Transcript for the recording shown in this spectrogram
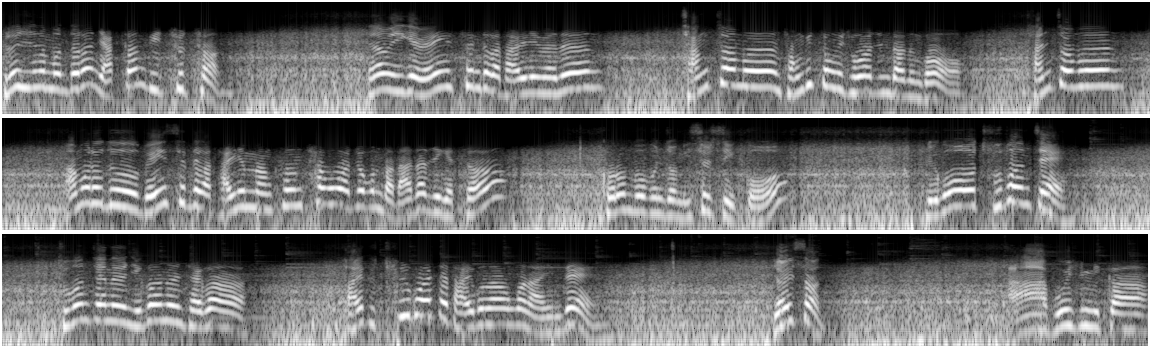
그러시는 분들은 약간 비추천. 왜냐면 이게 메인 스탠드가 달리면은 장점은 정비성이 좋아진다는 거. 단점은 아무래도 메인 스탠드가 달린 만큼 차고가 조금 더 낮아지겠죠? 그런 부분 좀 있을 수 있고. 그리고 두 번째. 두 번째는 이거는 제가 바이크 출고할 때 달고 나온 건 아닌데 열선. 아 보이십니까?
